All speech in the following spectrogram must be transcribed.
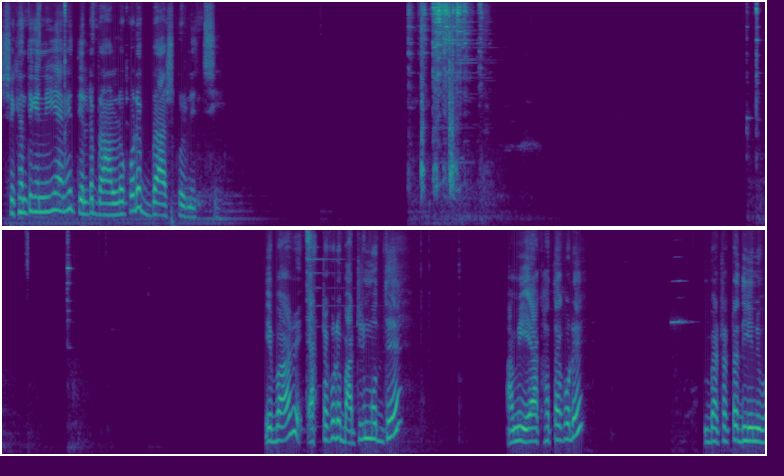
সেখান থেকে নিয়ে আমি তেলটা ভালো করে ব্রাশ করে নিচ্ছি। এবার একটা করে বাটির মধ্যে আমি এক হাতা করে ব্যাটারটা দিয়ে নেব।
